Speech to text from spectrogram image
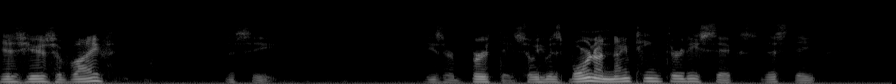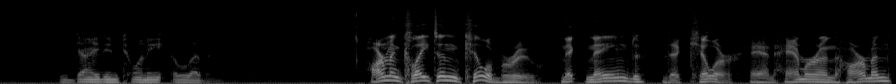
His years of life. Let's see. These are birthdays. So he was born on 1936, this date. He died in 2011. Harmon Clayton Killebrew, nicknamed the Killer, and Hammerin Harmon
